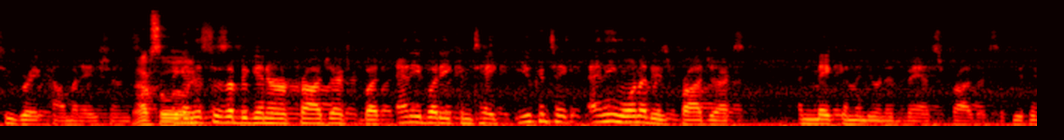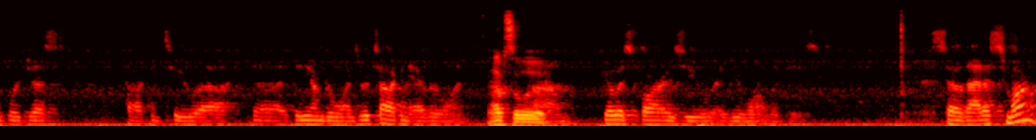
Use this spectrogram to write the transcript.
two great combinations. Absolutely. Again, this is a beginner project, but anybody can take. You can take any one of these projects and make them into an advanced project. So if you think we're just talking to uh, the, the, younger ones. We're talking to everyone. Absolutely. Um, go as far as you as you want with these. So that is tomorrow.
